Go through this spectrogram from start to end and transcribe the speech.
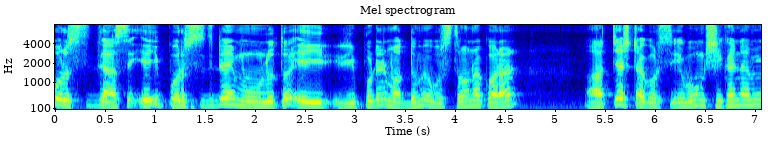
পরিস্থিতিতে আছে, এই পরিস্থিতিটাই মূলত এই রিপোর্টের মাধ্যমে উপস্থাপনা করার চেষ্টা করছি। এবং সেখানে আমি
